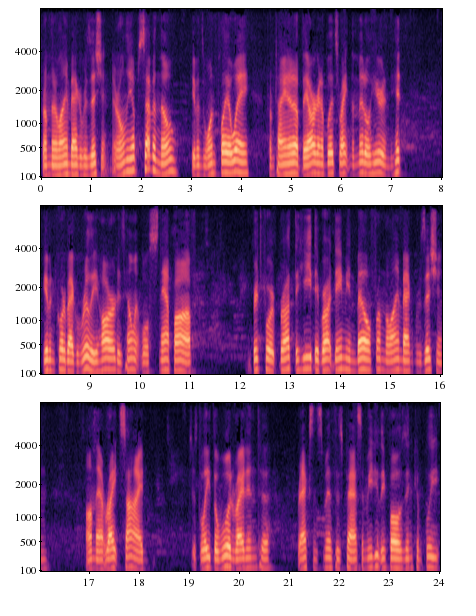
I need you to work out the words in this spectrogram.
from their linebacker position. They're only up seven though. Gibbons one play away from tying it up. They are going to blitz right in the middle here and hit Gibbon quarterback really hard. His helmet will snap off. Bridgeport brought the heat. They brought Damian Bell from the linebacker position on that right side. Just laid the wood right into Braxton Smith. His pass immediately falls incomplete.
